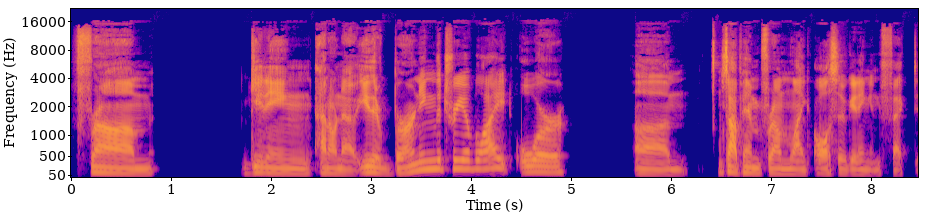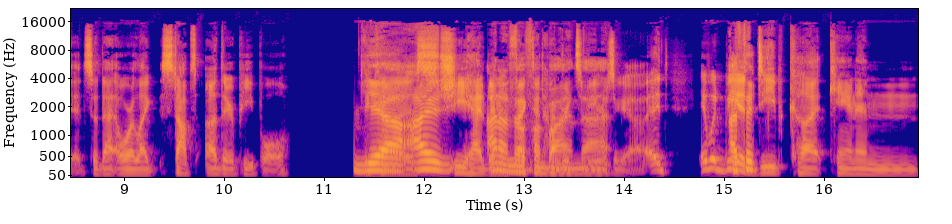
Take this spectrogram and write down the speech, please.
from getting, I don't know, either burning the tree of blight or um stop him from like also getting infected. So that or like stops other people Yeah. I she had I been don't know if infected hundreds of that. years ago. It it would be I a think- deep cut canon.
